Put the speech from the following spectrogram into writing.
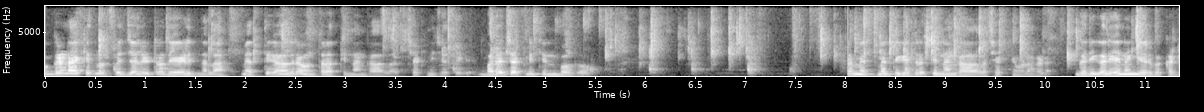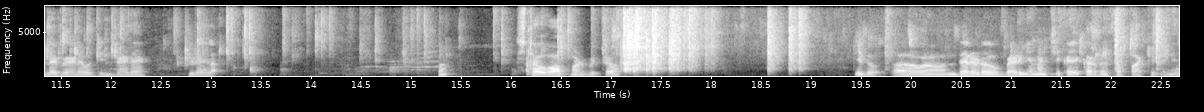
ಒಗ್ಗರಣೆ ಹಾಕಿದ್ಮೇಲೆ ಫ್ರಿಜ್ಜಲ್ಲಿ ಇಟ್ಟರೆ ಅದು ಹೇಳಿದ್ನಲ್ಲ ಮೆತ್ತಗಾದರೆ ಒಂಥರ ತಿನ್ನಂಗಾಗಲ್ಲ ಚಟ್ನಿ ಜೊತೆಗೆ. ಬರೀ ಚಟ್ನಿ ತಿನ್ಬೋದು. ಮೆತ್ತ ಮೆತ್ತಗಿದ್ರೆ ತಿನ್ನಂಗಾಗಲ್ಲ ಚಟ್ನಿ ಒಳಗಡೆ. ಗರಿ ಗರಿ ಏನಂಗೆ ಇರಬೇಕು. ಕಡಲೆಬೇಳೆ, ಉದ್ದಿನಬೇಳೆ ಇವೆಲ್ಲ ಸ್ಟವ್ ಆಫ್ ಮಾಡಿಬಿಟ್ಟು ಇದು ಒಂದೆರಡು ಬೆಳಗ್ಗೆ ಮೆಣಸಿಕಾಯಿ ಕರ್ಬೇವಿನ ಸೊಪ್ಪು ಹಾಕಿದ್ದೀನಿ.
